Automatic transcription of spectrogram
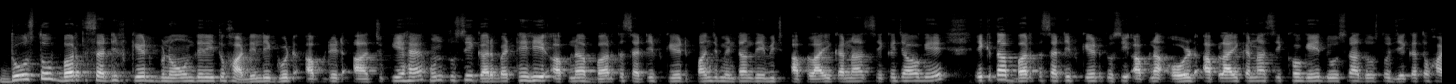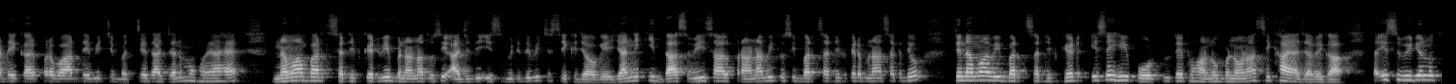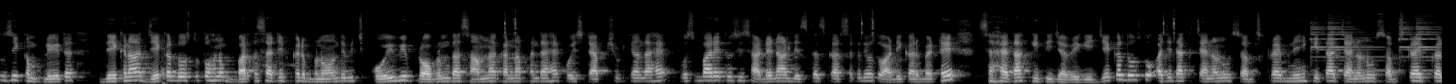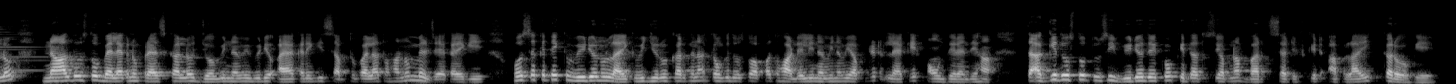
ਦੋਸਤੋ birth certificate ਬਣਾਉਣ ਦੇ ਲਈ ਤੁਹਾਡੇ ਲਈ ਗੁੱਡ ਅਪਡੇਟ ਆ ਚੁੱਕੀ ਹੈ। ਹੁਣ ਤੁਸੀਂ ਘਰ ਬੈਠੇ ਹੀ ਆਪਣਾ ਬਰਥ ਸਰਟੀਫਿਕੇਟ 5 ਮਿੰਟਾਂ ਦੇ ਵਿੱਚ ਅਪਲਾਈ ਕਰਨਾ ਸਿੱਖ ਜਾਓਗੇ। ਇੱਕ ਤਾਂ ਬਰਥ ਸਰਟੀਫਿਕੇਟ ਤੁਸੀਂ ਆਪਣਾ 올ਡ ਅਪਲਾਈ ਕਰਨਾ ਸਿੱਖੋਗੇ। ਦੂਸਰਾ ਦੋਸਤੋ, ਜੇਕਰ ਤੁਹਾਡੇ ਘਰ ਪਰਿਵਾਰ ਦੇ ਵਿੱਚ ਬੱਚੇ ਦਾ ਜਨਮ ਹੋਇਆ ਹੈ, ਨਵਾਂ ਬਰਥ ਸਰਟੀਫਿਕੇਟ ਵੀ ਬਣਾਉਣਾ ਤੁਸੀਂ ਅੱਜ ਦੀ ਇਸ ਵੀਡੀਓ ਦੇ ਵਿੱਚ ਸਿੱਖ ਜਾਓਗੇ। ਯਾਨੀ ਕਿ 10-20 ਸਾਲ ਪੁਰਾਣਾ ਵੀ ਤੁਸੀਂ ਬਰਥ ਸਰਟੀਫਿਕੇਟ ਬਣਾ ਸਕਦੇ ਹੋ ਤੇ ਨਵਾਂ ਵੀ ਬਰਥ ਸਰਟੀਫਿਕੇਟ ਇਸੇ ਹੀ ਪੋਰਟਲ ਤੇ ਤੁਹਾਨੂੰ ਬਣਾਉਣਾ ਸਿਖਾਇਆ ਜਾਵੇਗਾ। ਤਾਂ ਇਸ ਵੀਡੀਓ ਨੂੰ ਤੁਸੀਂ ਕੰਪਲੀਟ ਦੇਖਣਾ, ਜੇਕਰ ਦੋਸਤੋ ਤੁਹਾਨੂੰ ਬਰਥ ਸਰਟੀਫਿਕੇਟ ਬਣਾਉਣ ਦੇ ਵਿੱਚ ਕੋਈ ਵੀ ਪ੍ਰੋਬਲਮ ਦਾ ਸਾਹਮਣਾ ਕਰਨਾ ਪੈਂਦਾ ਹੈ, ਕੋਈ ਸਟੈਪ ਛੁੱਟ ਜਾਂਦਾ ਹੈ, ਉਸ ਬਾਰੇ ਤੁਸੀਂ ਸਾਡੇ ਨਾਲ ਡਿਸਕਸ ਕਰ ਸਕਦੇ ਹੋ, ਤੁਹਾਡੀ ਘਰ ਬੈਠੇ ਸਹਾਇਤਾ ਕੀਤੀ ਜਾਵੇਗੀ। ਜੇਕਰ ਦੋਸਤੋ ਅਜੇ ਤੱਕ ਚੈਨਲ ਨੂੰ ਸਬਸਕ੍ਰਾਈਬ ਨਹੀਂ ਕੀਤਾ ਚੈਨਲ ਨੂੰ ਸਬਸਕ੍ਰਾਈਬ ਕਰ ਲਓ, ਨਾਲ ਦੋਸਤੋ ਬੈਲ ਆਈਕਨ ਨੂੰ ਪ੍ਰੈਸ ਕਰ ਲਓ, ਜੋ ਵੀ ਨਵੀਂ ਵੀਡੀਓ ਆਇਆ ਕਰੇਗੀ, ਸਭ ਤੋਂ ਪਹਿਲਾਂ ਤੁਹਾਨੂੰ ਮਿਲ ਜਾਇਆ ਕਰੇਗੀ। ਹੋ ਸਕੇ ਤੇ ਇੱਕ ਵੀਡੀਓ ਨੂੰ ਲਾਈਕ ਵੀ ਜ਼ਰੂਰ ਕਰ ਦੇਣਾ, ਕਿਉਂਕਿ ਦੋਸਤੋ ਆਪਾਂ ਤੁਹਾਡੇ ਲਈ ਨਵੀਂ ਨਵੀਂ ਅਪਡੇਟ ਲੈ ਕੇ ਆਉਂਦੇ ਰਹਿੰਦੇ ਹਾਂ। ਤਾਂ ਅੱਗੇ ਦੋਸਤੋ ਤੁਸੀਂ ਵੀਡੀਓ ਦੇਖੋ, ਕਿੱਦਾਂ ਤੁਸੀਂ ਆਪਣਾ ਬਰਥ ਸਰਟੀਫਿਕੇਟ ਅਪਲਾਈ ਕਰੋਗੇ।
